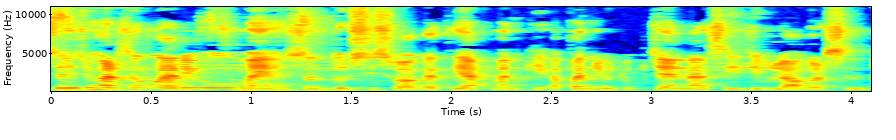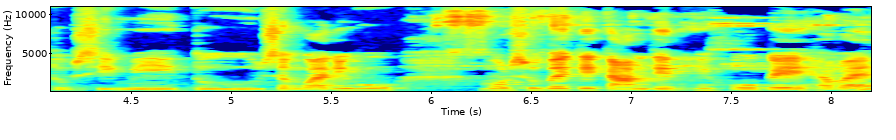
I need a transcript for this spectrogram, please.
जय जोहर संगवारी हो, मैं हूँ संतोषी, स्वागत है आप मन की अपन YouTube channel C G blogger Santoshi में। तो संगवारी हो, मोर सुबह के काम जिन्हें हो गए हवाए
